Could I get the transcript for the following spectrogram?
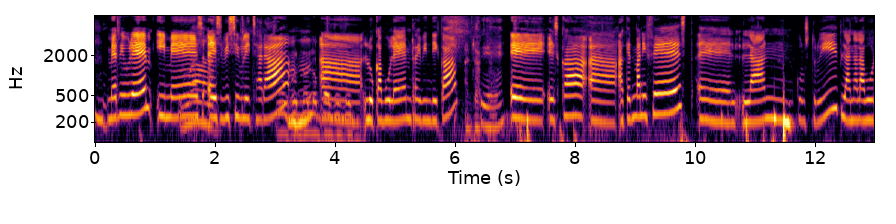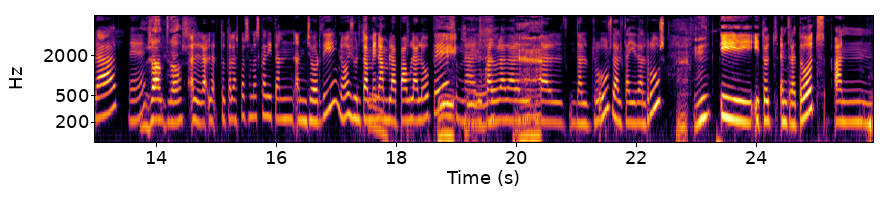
Més riurem i més Clar. es visibilitzarà Sí, no lo uh, puedo el que volem reivindicar Exacte. Sí. eh, és que eh, aquest manifest eh, l'han construït, l'han elaborat eh? Nosaltres. la, la, totes les persones que ha dit en, en Jordi, no? juntament Sí. amb la Paula López, Sí. una Sí. educadora del, Ah. del, del rus, del taller del rus, Mm? i, i tots, entre tots han,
